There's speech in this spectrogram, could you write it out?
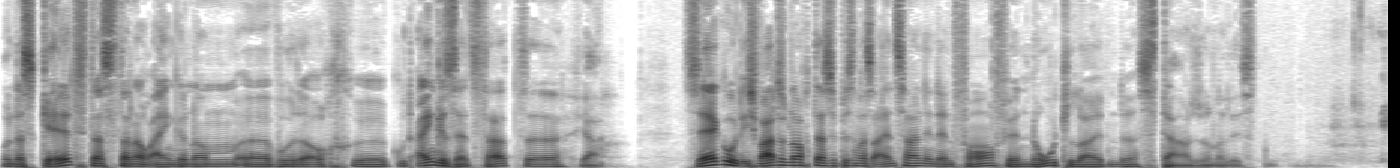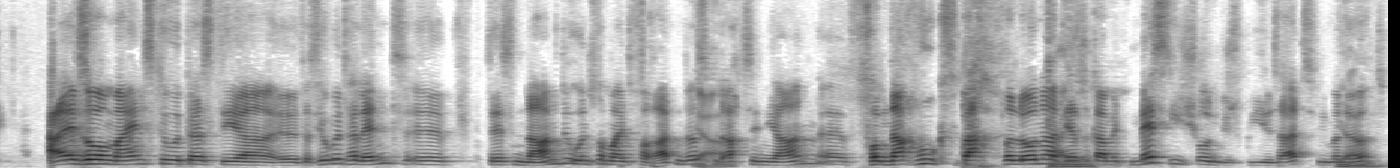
und das Geld, das dann auch eingenommen äh, wurde, auch äh, gut eingesetzt hat. Äh, ja, sehr gut. Ich warte noch, dass Sie ein bisschen was einzahlen in den Fonds für notleidende Starjournalisten. Also meinst du, dass der, äh, das junge Talent, äh, dessen Namen du uns nochmal verraten wirst, ja. mit 18 Jahren, äh, vom Nachwuchs Barcelona, Ach, der sogar mit Messi schon gespielt hat, wie man ja. hört?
